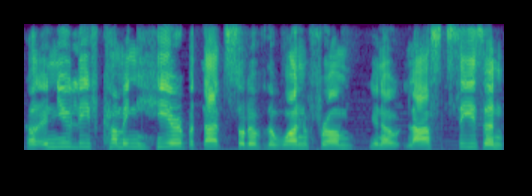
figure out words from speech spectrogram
Got a new leaf coming here, but that's sort of the one from, you know, last season.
